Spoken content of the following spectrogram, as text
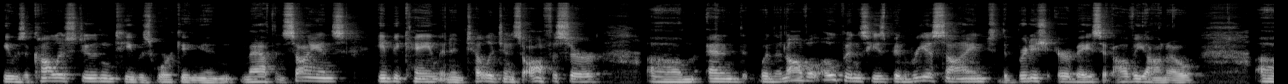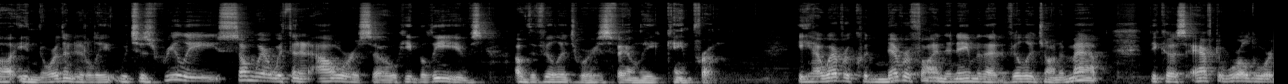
He was a college student. He was working in math and science. He became an intelligence officer. Um, and when the novel opens, he's been reassigned to the British Air Base at Aviano uh, in northern Italy, which is really somewhere within an hour or so, he believes, of the village where his family came from. He, however, could never find the name of that village on a map because after World War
